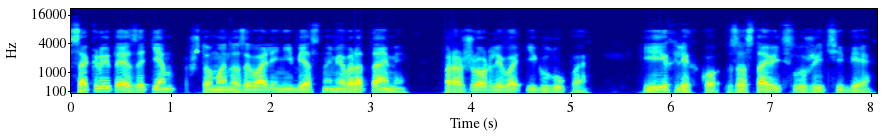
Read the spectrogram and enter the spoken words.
Сокрытое за тем, что мы называли небесными вратами, прожорливо и глупо, и их легко заставить служить себе.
